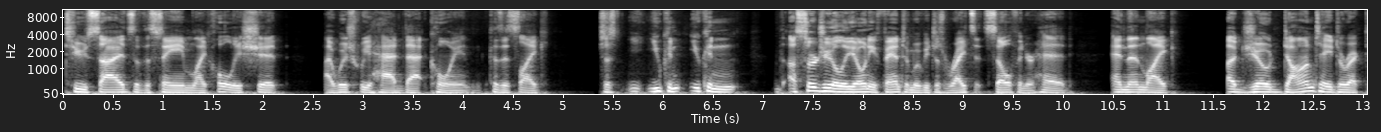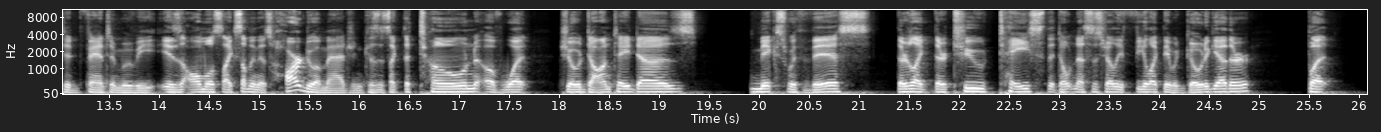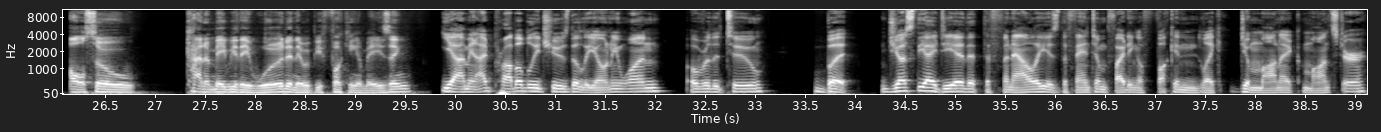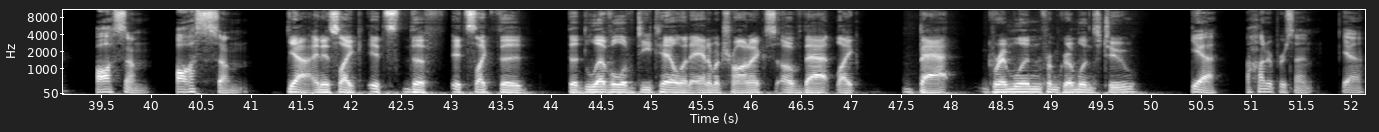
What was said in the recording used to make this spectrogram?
two sides of the same. Like holy shit! I wish we had that coin because it's like just you can you can a Sergio Leone Phantom movie just writes itself in your head, and then like a Joe Dante directed Phantom movie is almost like something that's hard to imagine because it's like the tone of what Joe Dante does mixed with this. They're like they're two tastes that don't necessarily feel like they would go together, but also kind of maybe they would and they would be fucking amazing. Yeah, I mean, I'd probably choose the Leone one over the two, but just the idea that the finale is the Phantom fighting a fucking like demonic monster, awesome, awesome. Yeah, and it's like it's the it's like the the level of detail and animatronics of that like bat gremlin from Gremlins 2 Yeah, hundred percent. Yeah,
